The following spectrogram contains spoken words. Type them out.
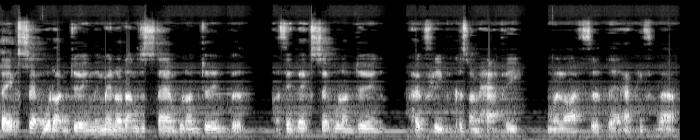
they accept what I'm doing. They may not understand what I'm doing, but I think they accept what I'm doing. Hopefully, because I'm happy in my life, that they're happy for that.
